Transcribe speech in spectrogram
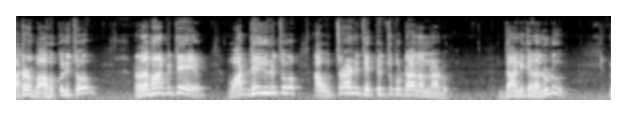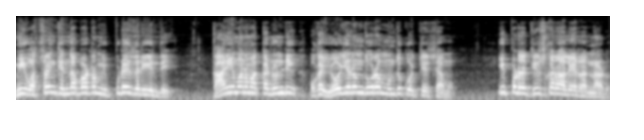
అతడు బాహుకునితో రథమాపితే వార్ధేయునితో ఆ ఉత్తరాన్ని తెప్పించుకుంటానన్నాడు. దానికి నలుడు. మీ వస్త్రం కింద పడటం ఇప్పుడే జరిగింది. కానీ మనం అక్కడి నుండి ఒక యోజనం దూరం ముందుకు వచ్చేసాము ఇప్పుడు అది తీసుకురాలేరన్నాడు.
